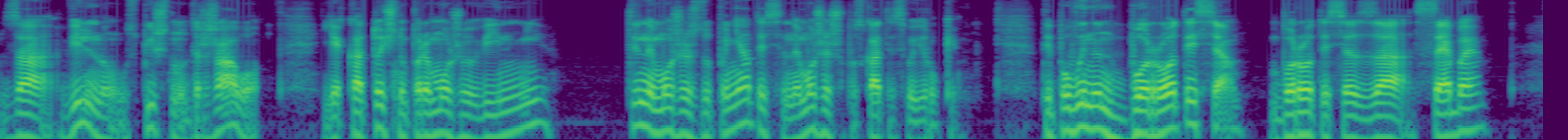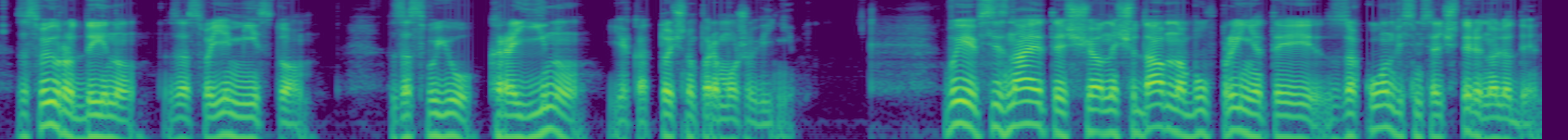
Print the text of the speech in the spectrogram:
за вільну, успішну державу, яка точно переможе у війні, ти не можеш зупинятися, не можеш опускати свої руки. Ти повинен боротися, боротися за себе, за свою родину, за своє місто, за свою країну, яка точно переможе у війні. Ви всі знаєте, що нещодавно був прийнятий закон 8401.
